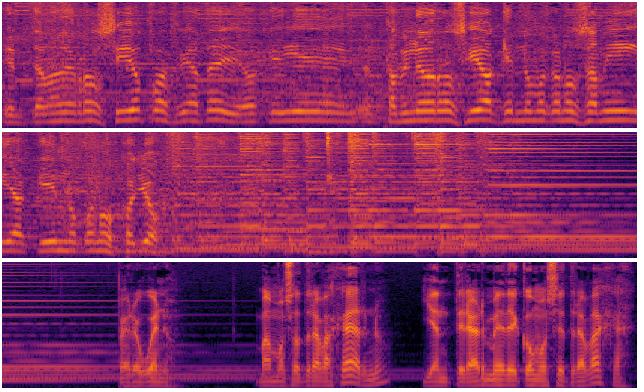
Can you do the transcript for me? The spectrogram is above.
Y el tema de Rocío, pues fíjate, yo aquí, el camino de Rocío, a quien no me conoce a mí y a quien no conozco yo. Pero bueno, vamos a trabajar, ¿no? Y a enterarme de cómo se trabaja.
